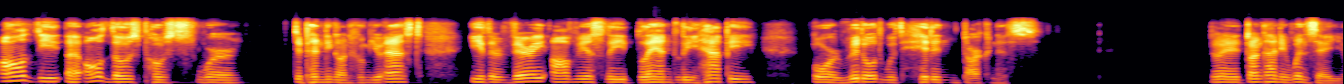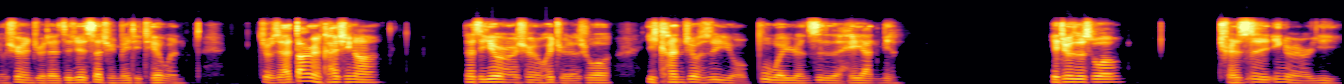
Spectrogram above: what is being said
all the uh, all those posts were, depending on whom you asked, either very obviously blandly happy or riddled with hidden darkness. 所以端看你问谁，有些人觉得这些社群媒体贴文就是他当然开心啊，但是也有一些人会觉得说，一看就是有不为人知的黑暗面。也就是说，全是因人而异。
